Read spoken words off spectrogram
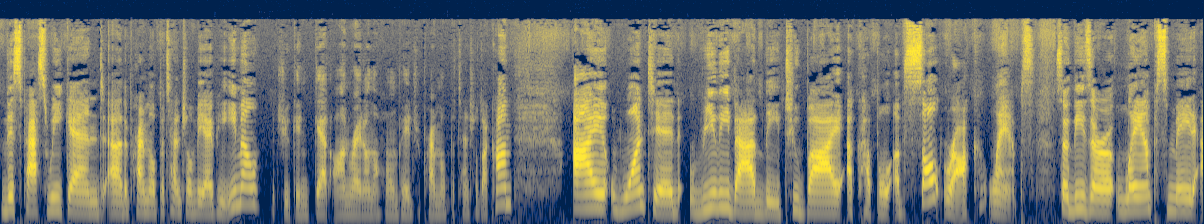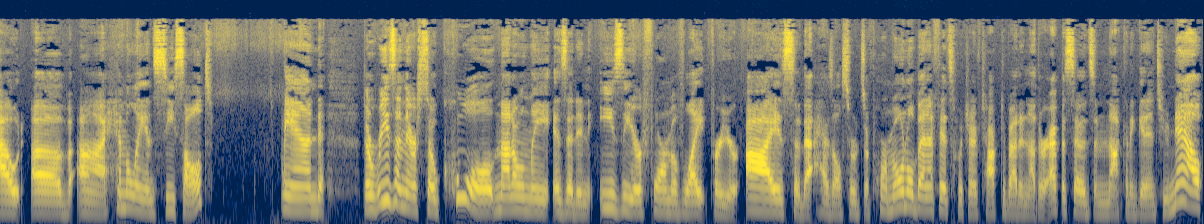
this past weekend, uh, the Primal Potential VIP email, which you can get on right on the homepage of primalpotential.com. I wanted really badly to buy a couple of salt rock lamps. So these are lamps made out of uh, Himalayan sea salt. And the reason they're so cool, not only is it an easier form of light for your eyes, so that has all sorts of hormonal benefits, which I've talked about in other episodes, I'm not going to get into now.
